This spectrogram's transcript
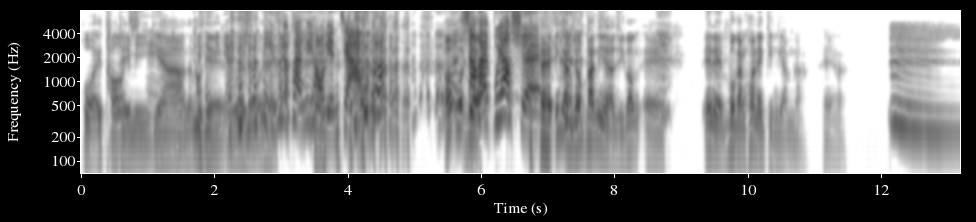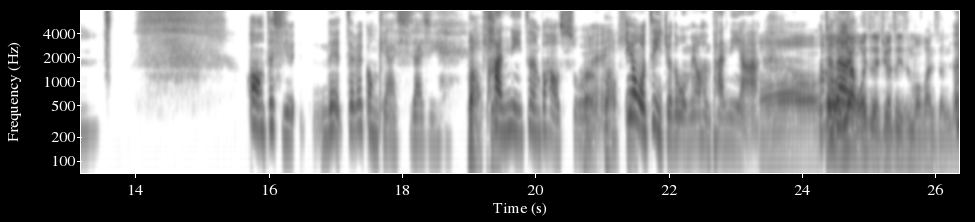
或诶偷提物件啊，那么也不会不会。你这个叛逆好廉价哦，小孩不要学。应该不是叛逆啊，是讲诶，迄个无共款的经验啦，系啊。嗯。哦，这是那这边讲起来实在是不好说，叛逆真的不好说，不好说，因为我自己觉得我没有很叛逆啊。哦，跟我一样，我一直也觉得自己是模范生的。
